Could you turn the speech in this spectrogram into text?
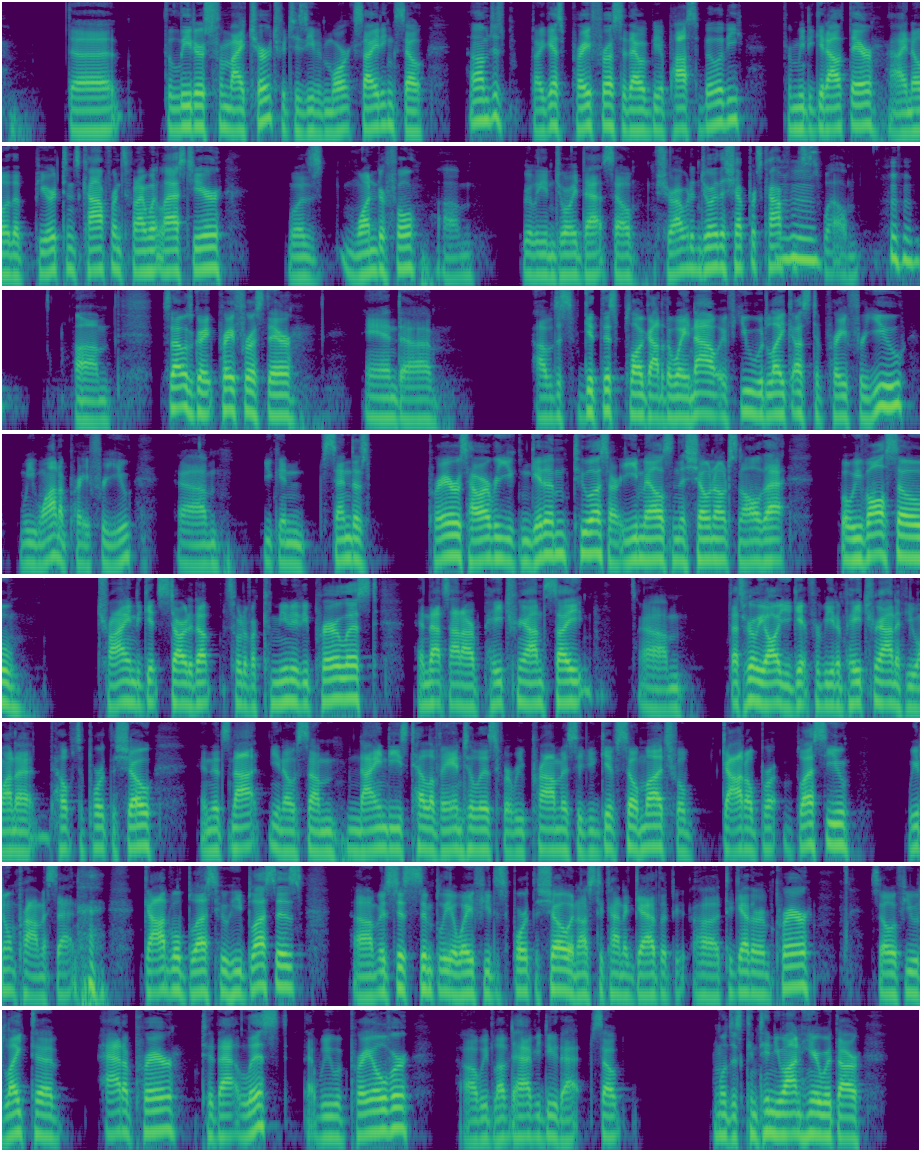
the the leaders from my church, which is even more exciting. So, um, just I guess pray for us that that would be a possibility for me to get out there. I know the Puritans conference when I went last year was wonderful. Um, really enjoyed that. So I'm sure I would enjoy the Shepherds conference mm-hmm. as well. um, so that was great. Pray for us there. And uh, I'll just get this plug out of the way now. If you would like us to pray for you, we want to pray for you. Um, you can send us prayers, however you can get them to us, our emails in the show notes and all that. But we've also trying to get started up sort of a community prayer list, and that's on our Patreon site. Um, that's really all you get for being a Patreon if you want to help support the show. And it's not, you know, some 90s televangelist where we promise if you give so much, well, God will bless you. We don't promise that. God will bless who he blesses. Um, it's just simply a way for you to support the show and us to kind of gather uh, together in prayer. So if you would like to add a prayer to that list that we would pray over, uh, we'd love to have you do that. So we'll just continue on here with our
